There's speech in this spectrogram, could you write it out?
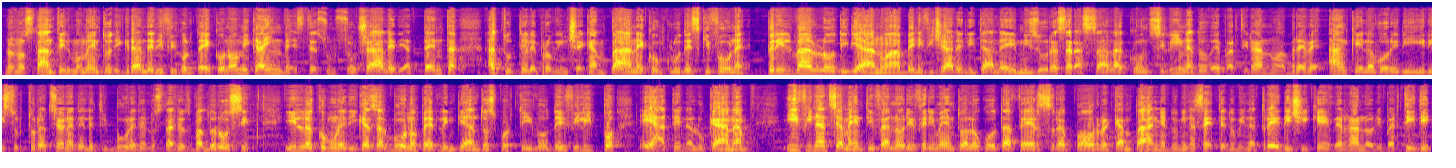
nonostante il momento di grande difficoltà economica investe sul sociale ed è attenta a tutte le province campane, conclude Schifone. Per il Vallo di Diano a beneficiare di tale misura sarà Sala Consilina dove partiranno a breve anche i lavori di ristrutturazione delle tribune dello stadio Svaldorossi, il comune di Casalbuono per l'impianto sportivo De Filippo e Atena Lucana. I finanziamenti fanno riferimento alla quota FERS POR Campania 2007-2013 che verranno ripartiti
